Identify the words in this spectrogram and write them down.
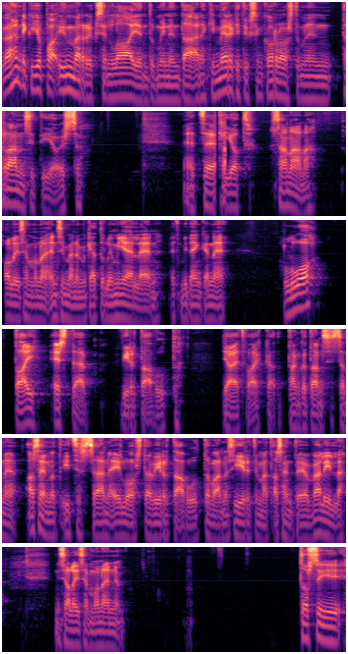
vähän niin kuin jopa ymmärryksen laajentuminen tai ainakin merkityksen korostuminen transitioissa. Että se triot sanana oli semmoinen ensimmäinen, mikä tuli mieleen, että miten ne luo tai estää virtaavuutta. Ja että vaikka tankotanssissa ne asennot itsessään ei luo sitä virtaavuutta, vaan ne siirtymät asentojen välillä, niin se oli semmoinen tosi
